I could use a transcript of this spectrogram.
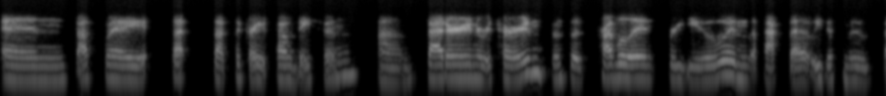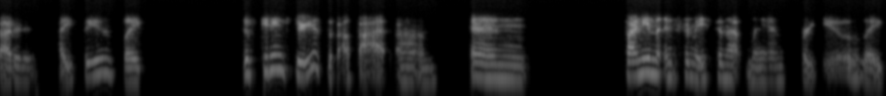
and that's why that's a great foundation. Um, Saturn returns since it's prevalent for you, and the fact that we just moved Saturn into Pisces, like just getting curious about that, um, and finding the information that lands for you. Like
